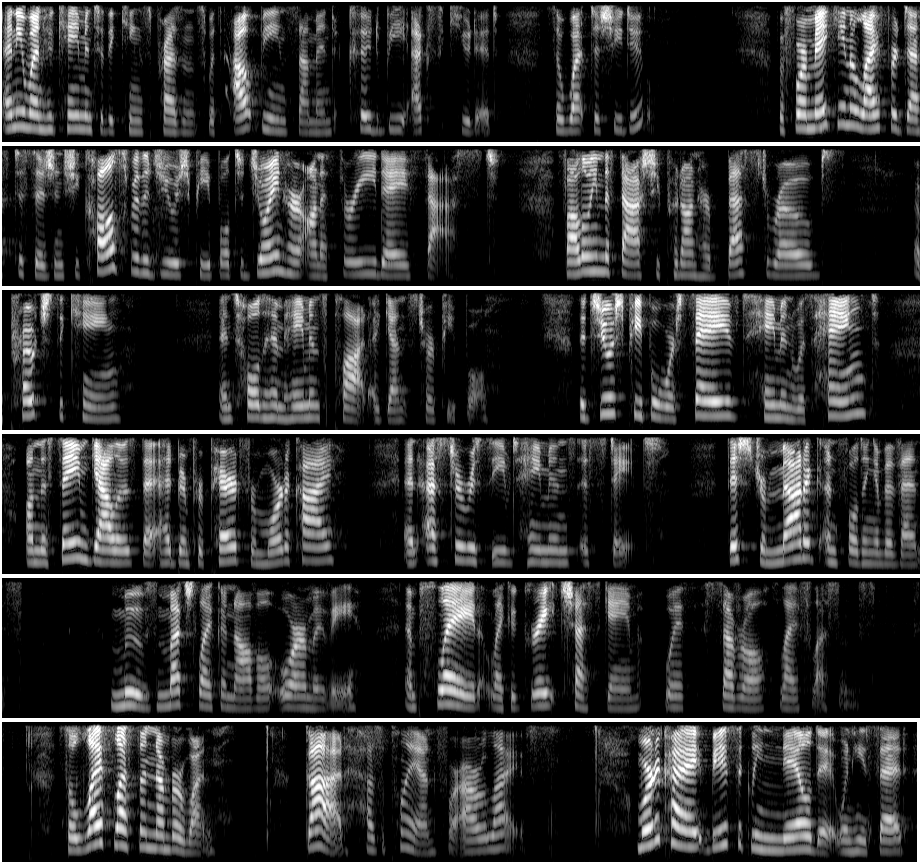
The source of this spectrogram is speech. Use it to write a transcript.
Anyone who came into the king's presence without being summoned could be executed. So, what does she do? Before making a life or death decision, she calls for the Jewish people to join her on a three day fast. Following the fast, she put on her best robes, approached the king, and told him Haman's plot against her people. The Jewish people were saved. Haman was hanged on the same gallows that had been prepared for Mordecai, and Esther received Haman's estate. This dramatic unfolding of events moves much like a novel or a movie and played like a great chess game with several life lessons. So, life lesson number one God has a plan for our lives. Mordecai basically nailed it when he said,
